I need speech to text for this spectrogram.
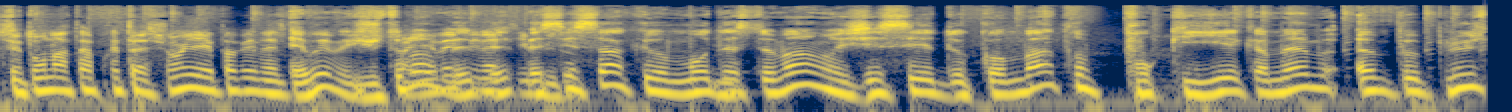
C'est ton interprétation, il n'y avait pas pénalité. Eh oui, mais justement, mais- mais c'est ça que modestement, j'essaie de combattre pour qu'il y ait quand même un peu plus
